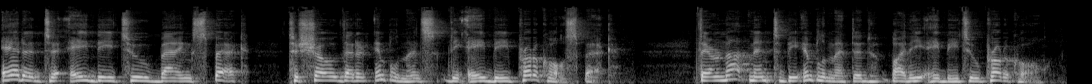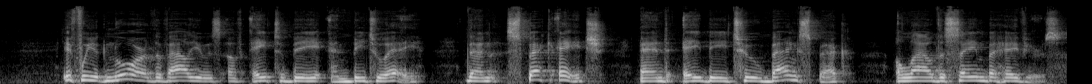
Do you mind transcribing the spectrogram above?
added to AB2 bang spec to show that it implements the AB protocol spec. They are not meant to be implemented by the AB2 protocol. If we ignore the values of A to B and B to A, then spec H and AB2 bang spec allow the same behaviors.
